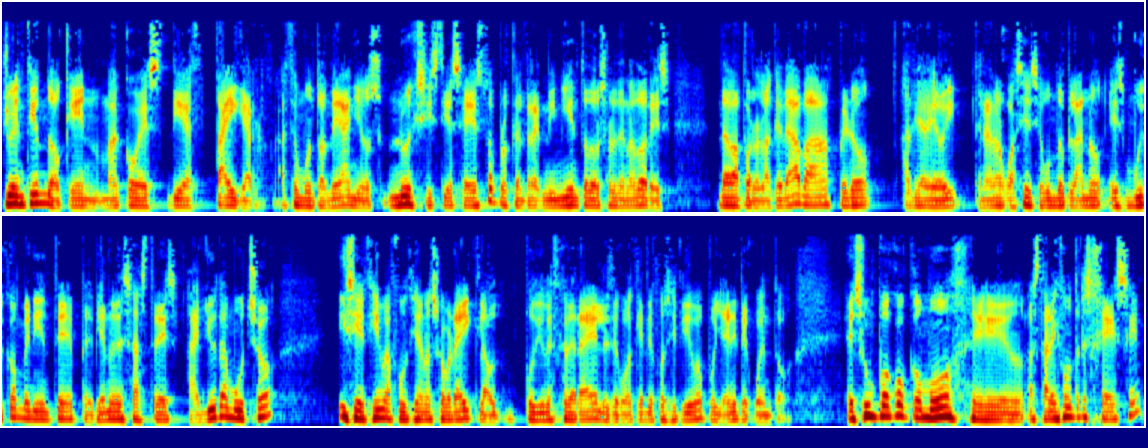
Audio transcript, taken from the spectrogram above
Yo entiendo que en macOS 10 Tiger hace un montón de años no existiese esto porque el rendimiento de los ordenadores daba por lo que daba, pero a día de hoy tener algo así en segundo plano es muy conveniente, previene desastres, ayuda mucho y si encima funciona sobre iCloud, pudiendo acceder a él desde cualquier dispositivo, pues ya ni te cuento. Es un poco como eh, hasta el iPhone 3GS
